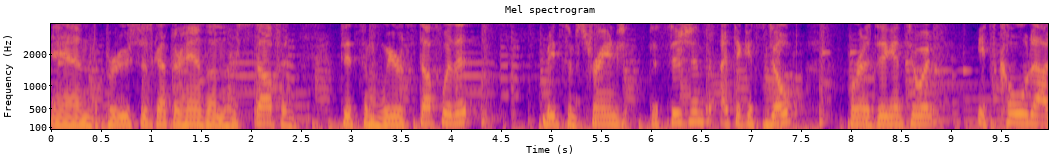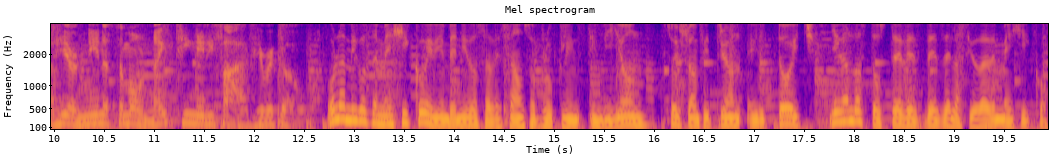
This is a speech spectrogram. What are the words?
and the producers got their hands on her stuff and did some weird stuff with it, made some strange decisions. I think it's dope. We're gonna dig into it. It's Cold Out Here, Nina Simone, 1985. Here we go. Hola amigos de México y bienvenidos a The Sounds of Brooklyn en Beyond. Soy su anfitrión Eric Deutsch, llegando hasta ustedes desde la Ciudad de México.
